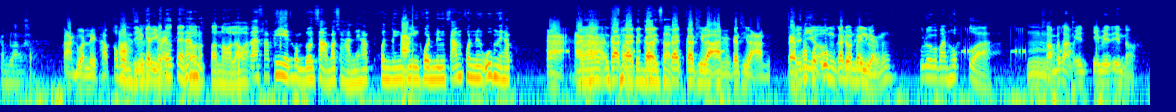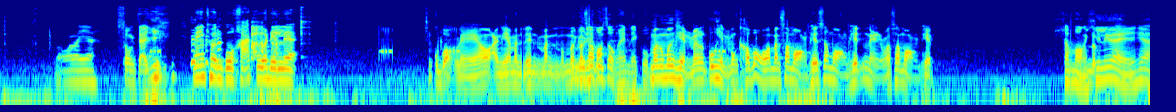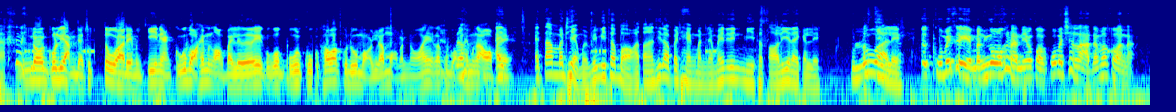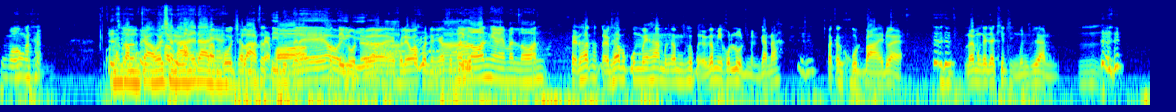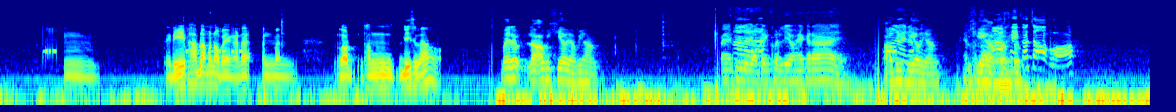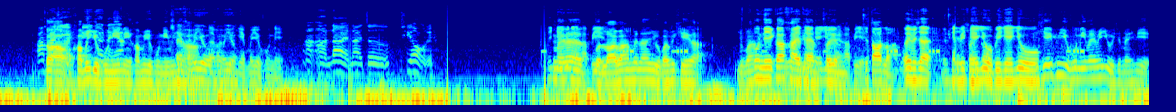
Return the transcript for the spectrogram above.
กำลังครับ อะด่วนเลยครับก็ผมอะทิ้งมีกัใครนอีกไปไหม ตั้งแต่ตอนตอนนอนแล้วอะนะครับพี่ผมโดนสามประสานเลยครับ คนหนึงอะ ยิงคนหนึงซ้ำคนหนึงอุ้มเลยครับ อะอะอะก็ก็ก็ก็ก็ทีละอันก็ทีละอัน แต่ถ้าคนอุ้มก็โดนใบเหลืองกูโดนประมาณหกตัว อืมสามภาษาเอ็มเอ็มเอ็นเหรอบอกอะไรอะส่งใจยิ่ง แม่งชนกูคาร์ดกูกระเด็นเลยอะ กูบอกแล้ว อันเนี้ยมันเล่นมันมันมึมังนดูสที่มอกูงส่งให้ในกลุ่มมึงมึงเห็นมันกูเห็นมึงเขาบอกว่ามันสมองเพชรสมองเพชรไหนว่าสมองเพชรสมองขี้เลื่อยเนี่ยโดนกูเหลี่ยมเดี๋ยวทุกตัวเดี๋ยวเมื่อกี้เนี่ยกูบอกให้มึงออกไปเลยกูกูกูกูเพราะว่ากูดูหมออยู่แล้วหมอมันน้อย แล้วกูบอกให้มึงเอาออกไป ไอ้ตั้มมาเถียงเหมือนไม่มีสมองอะตอนนั้นที่เราไปแทงมันยังไม่ได้มีสตอรี่อะไรกันเลยกูรั่วเลยเออกูไม่เคยเห็นมันโง่ขนาดนี้มาก่อนกูว่ามันฉลาดนะเมื่อก่อนอะกูมองมันอะ มันทำจะเอาไว้ชนะให้ได้ไงคำพูดฉลาดมันสแต่ติพอหลุดไปแล้วสติหลุดเออไอ้เหี้ย เขาเรียกว่าคนอย่างเงี้ยสติมันหลุดร้อนไงมันร้อน แต่ถ้าแต่ถ้ากูไม่ห้ามมึงอะมึงเผลอๆก็มีคนหลุดเหมือนกันนะแล้วก็คูดบายด้วย แล้วมันก็จะคิดถึงเพื่อนอืมๆอืม แต่ดีภาพลักษณ์มันออกไปอย่างนั้นอะมันมันเราทำดีสุดแล้ว ไม่แล้วเราเอาพี่เคี้ยวยังพี่ฮังแม่พี่เราเป็นคนเลี้ยวให้ก็ได้ เอาพี่เคี้ยวยังพี่เคี้ยวอ่าแบบเค้กก็จะออกเหรอ ก็เอาเขาไม่อยู่พรุ่งนี้นี่เขาไม่อยู่พรุ่งนี้ไม่ใช่ใช่เหรเขาอไม่อยู่แล้วเขาไม่อยู่เกมไม่อยู่พรุ่งนี้อ่าอ่าได้ได้เจอชี้ออกเลยพี่เค้ไม่กอยู่น่าไหนครับพี่บทร้อยบ้างไม่น่าอยู่บ้างพี่เค้กอะอยู่บ้างพรุ่งนี้ก็ใครแทนปืนครับพี่ พี่ตอนเหรอ เอ้ยไม่ใช่พี่เค้กอยู่พี่เค้กอยู่ พี่เค้กพี่อยู่พรุ่งนี้ไหมไม่อยู่ใช่ไหมพี่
